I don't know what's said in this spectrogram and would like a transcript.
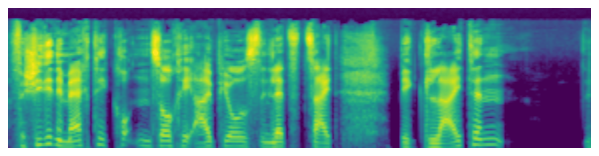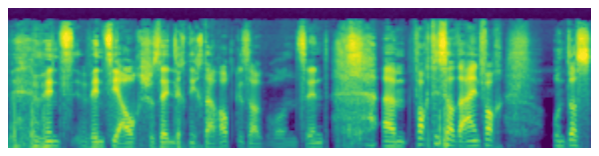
Verschiedene Märkte konnten solche IPOs in letzter Zeit begleiten, wenn, sie auch schlussendlich nicht auch abgesagt worden sind. Ähm, Fakt ist halt einfach, und das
